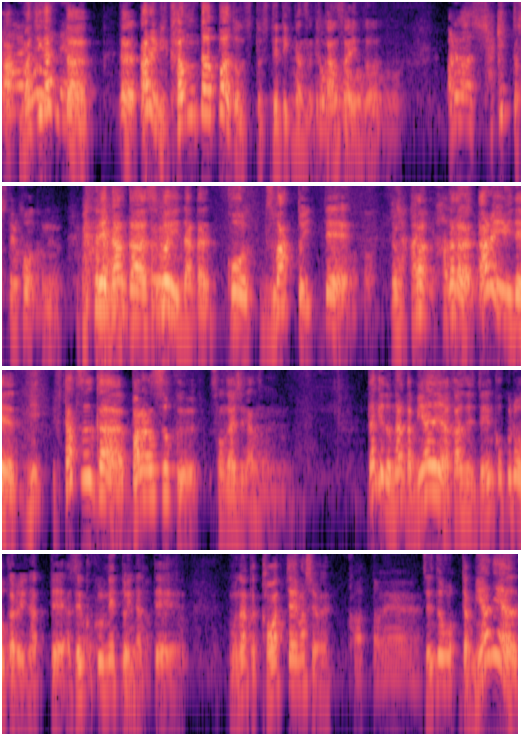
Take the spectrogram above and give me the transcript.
あ間違っただからある意味カウンターパートとして出てきたんですよね、関西そうそうそうと。あれはシャキッとしてる方なんだよ、うん。でなんかすごいなんかこうズバッといってだからある意味でに2つがバランスよく存在してたんですよね、だけどなんかミヤネ屋は完全に全国ローカルになってあ全国ネットになってもうなんか変わっちゃいましたよね。変わったね。全然じゃあミヤネ屋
